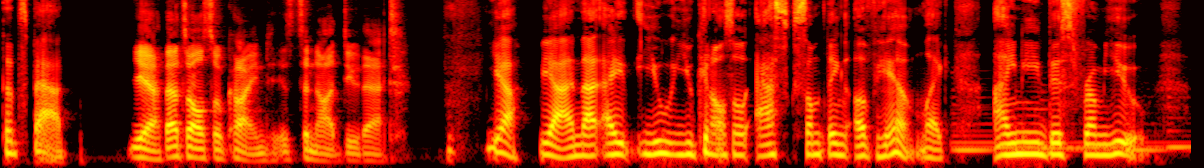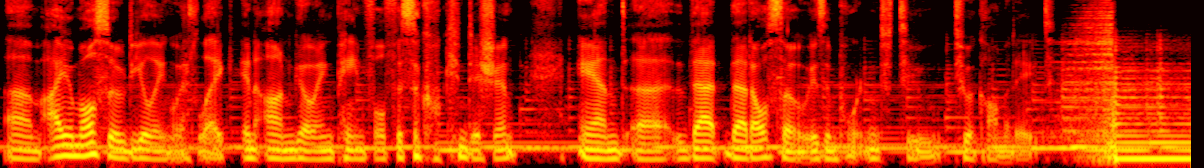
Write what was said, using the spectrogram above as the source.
That's bad. Yeah, that's also kind is to not do that. Yeah, yeah, and that I you you can also ask something of him like I need this from you. Um, I am also dealing with like an ongoing painful physical condition, and uh, that that also is important to to accommodate.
